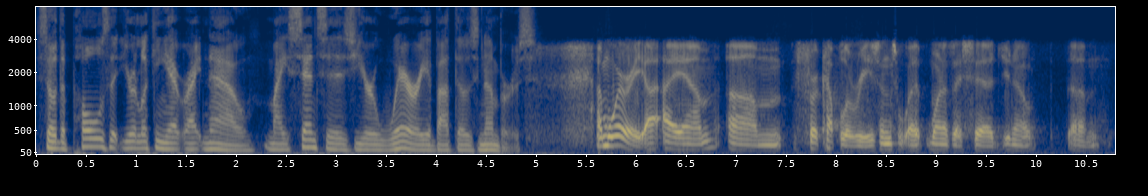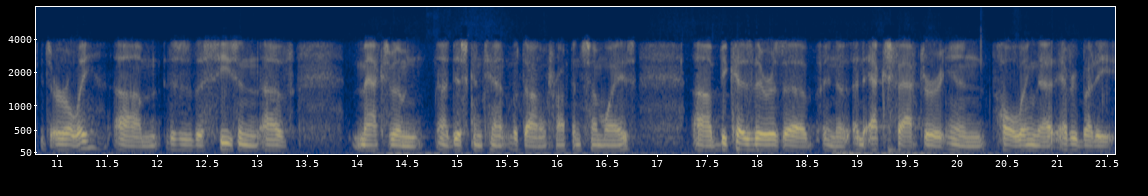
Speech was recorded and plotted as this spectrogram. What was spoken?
So the polls that you're looking at right now, my sense is you're wary about those numbers. I'm wary. I, I am um, for a couple of reasons. One, as I said, you know, um, it's early. Um, this is the season of maximum uh, discontent with Donald Trump in some ways uh, because there is a you know, an X factor in polling that everybody,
